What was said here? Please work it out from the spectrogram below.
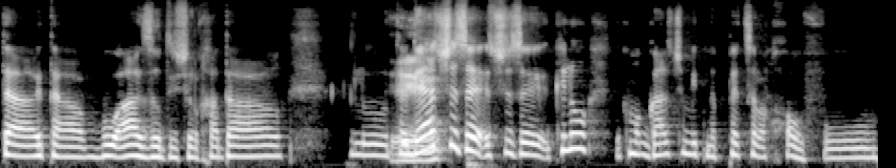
את, ה, את הבועה הזאת שלך, אתה... כאילו, אתה יודע אה. שזה, שזה, כאילו, זה כמו גל שמתנפץ על החוף, הוא,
